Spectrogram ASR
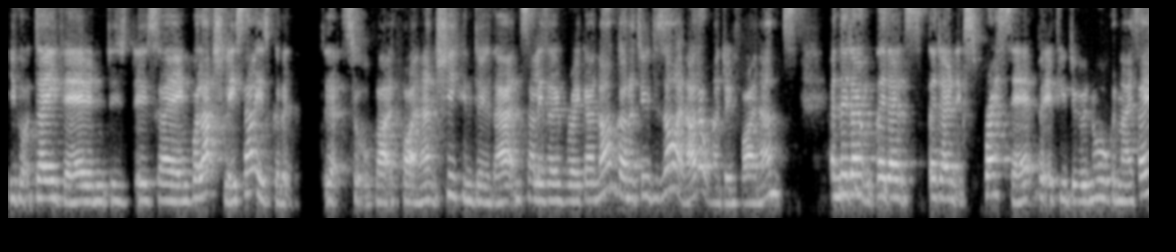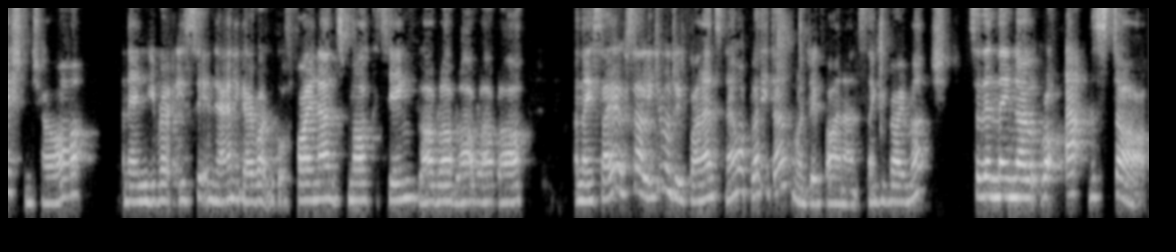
you've got Dave here and is, saying, well, actually, Sally's good at, at sort of like finance. She can do that. And Sally's over here going, I'm going to do design. I don't want to do finance. And they don't, they don't, they don't express it. But if you do an organisation chart, and then you, you're sitting down and you go, right, we've got finance, marketing, blah, blah, blah, blah, blah. And they say, oh, Sally, do you want to do finance? No, I bloody don't want to do finance. Thank you very much. So then they know at the start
